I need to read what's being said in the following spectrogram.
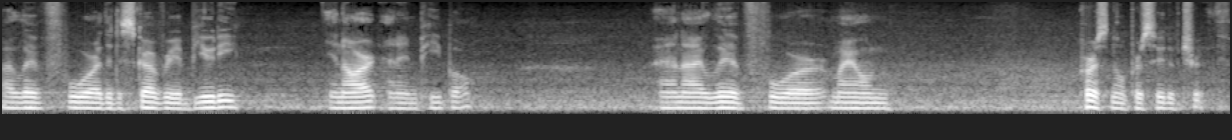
I live for the discovery of beauty in art and in people. And I live for my own personal pursuit of truth.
